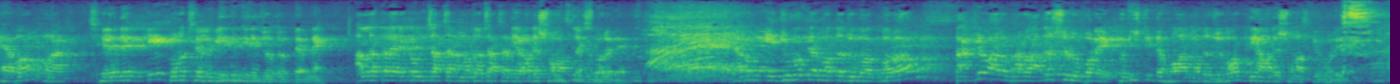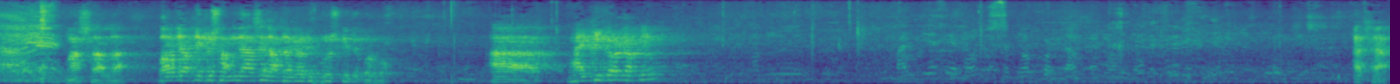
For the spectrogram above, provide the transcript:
এবং ওনার ছেলেদেরকে কোন ছেলে বিয়েতে তিনি যৌতুক দেন নাই। আল্লাহ তালা এরকম চাচার মতো চাচা দিয়ে আমাদের সমাজটাকে ভরে দেন। এবং এই যুবকের মতো যুবক বরং তাকেও আরও ভালো আদর্শের উপরে প্রতিষ্ঠিত হওয়ার মতো যুবক দিয়ে আমাদের সমাজকে ভরে দেন। মাশাআল্লাহ। বাবুজি, আপনি একটু সামনে আসেন, আপনাকে একটু পুরস্কৃত করব। আর ভাই, কি করেন আপনি? আচ্ছা।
